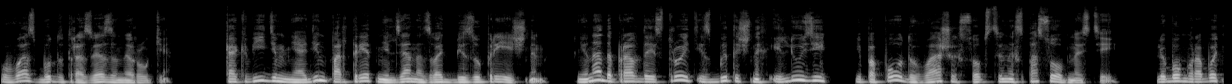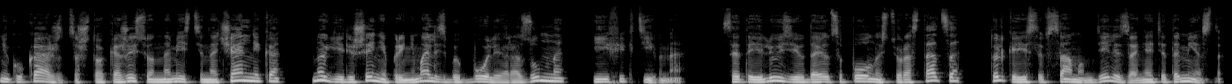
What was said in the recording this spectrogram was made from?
у вас будут развязаны руки. Как видим, ни один портрет нельзя назвать безупречным. Не надо, правда, и строить избыточных иллюзий и по поводу ваших собственных способностей. Любому работнику кажется, что окажись он на месте начальника, многие решения принимались бы более разумно и эффективно. С этой иллюзией удается полностью расстаться, только если в самом деле занять это место.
